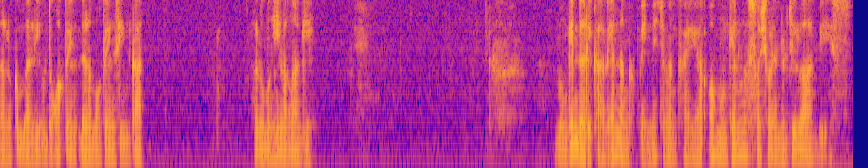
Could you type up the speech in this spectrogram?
lalu kembali untuk waktu yang dalam waktu yang singkat, lalu menghilang lagi. Mungkin dari kalian nanggep ini cuman kayak, oh mungkin lo social energy lo habis.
